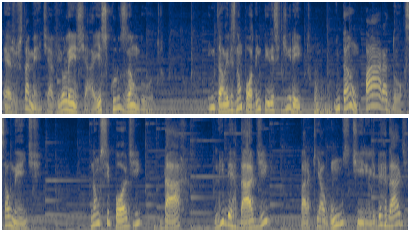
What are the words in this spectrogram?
é justamente a violência, a exclusão do outro. Então, eles não podem ter esse direito. Então, paradoxalmente, não se pode dar liberdade para que alguns tirem liberdade,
